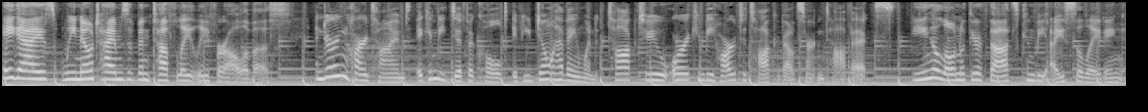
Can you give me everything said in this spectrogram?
Hey guys, we know times have been tough lately for all of us. And during hard times, it can be difficult if you don't have anyone to talk to, or it can be hard to talk about certain topics. Being alone with your thoughts can be isolating.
